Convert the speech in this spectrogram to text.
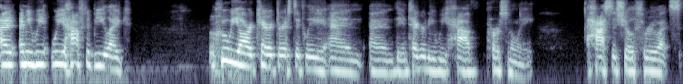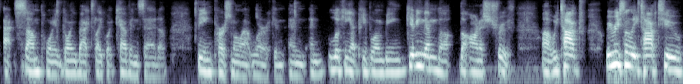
I I mean we we have to be like who we are characteristically and and the integrity we have personally has to show through at at some point going back to like what Kevin said of being personal at work and and and looking at people and being giving them the the honest truth. Uh, we talked we recently talked to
